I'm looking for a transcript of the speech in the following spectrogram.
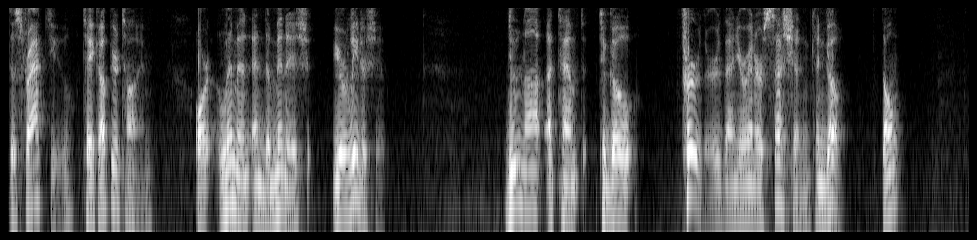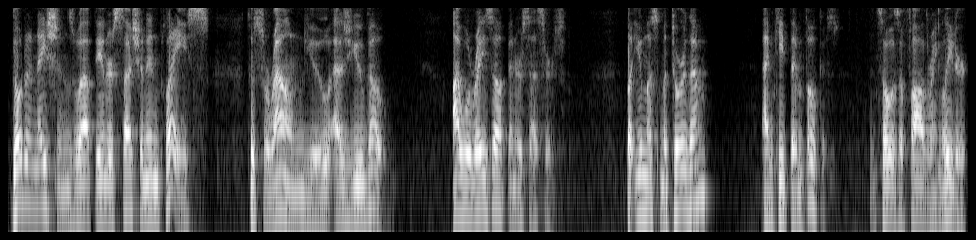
distract you, take up your time, or limit and diminish your leadership. Do not attempt to go further than your intercession can go. Don't go to nations without the intercession in place to surround you as you go. I will raise up intercessors, but you must mature them and keep them focused. And so, as a fathering leader,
